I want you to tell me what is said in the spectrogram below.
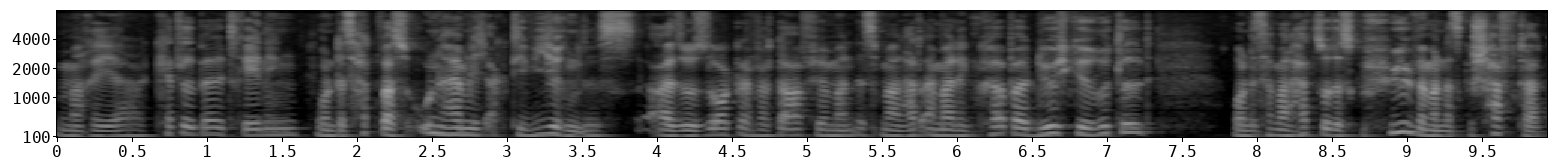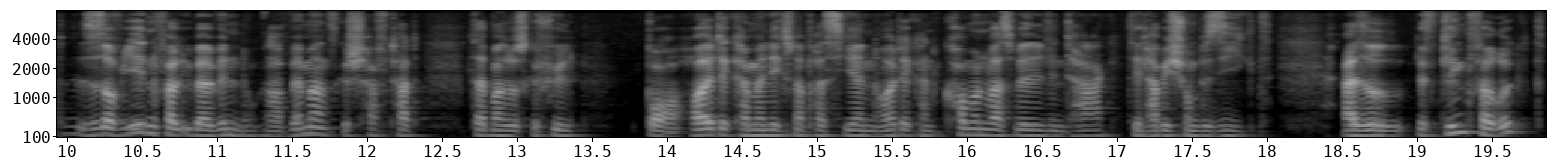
mache ja Kettlebell-Training und das hat was unheimlich Aktivierendes. Also sorgt einfach dafür, man ist mal, hat einmal den Körper durchgerüttelt und das, man hat so das Gefühl, wenn man das geschafft hat, es ist auf jeden Fall Überwindung, aber wenn man es geschafft hat, dann hat man so das Gefühl, boah, heute kann mir nichts mehr passieren, heute kann kommen, was will, den Tag, den habe ich schon besiegt. Also es klingt verrückt,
